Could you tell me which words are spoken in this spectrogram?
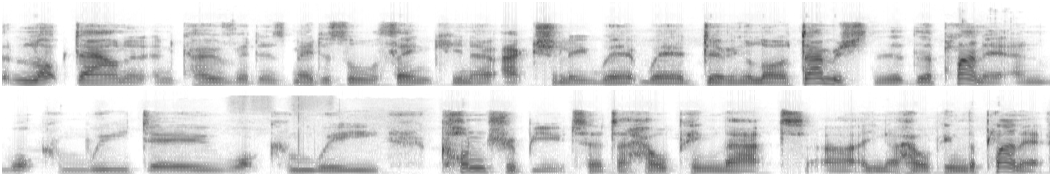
lockdown and COVID has made us all think, you know, actually we're we're doing a lot of damage to the, the planet, and what can we do? What can we contribute to, to helping that, uh, you know, helping the planet?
